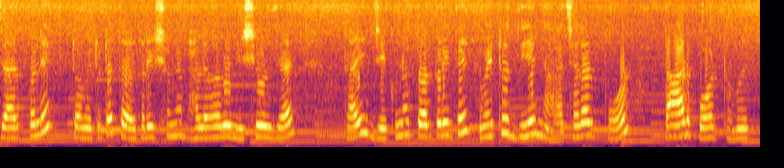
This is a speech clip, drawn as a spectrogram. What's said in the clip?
যার ফলে টমেটোটা তরকারির সঙ্গে ভালোভাবে মিশেও যায়। তাই যে কোনো তরকারিতে টমেটো দিয়ে নাড়াচাড়ার পর, তারপর টমেটো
